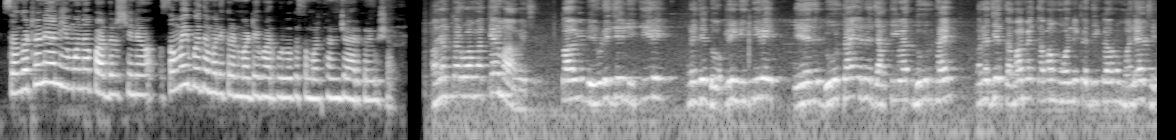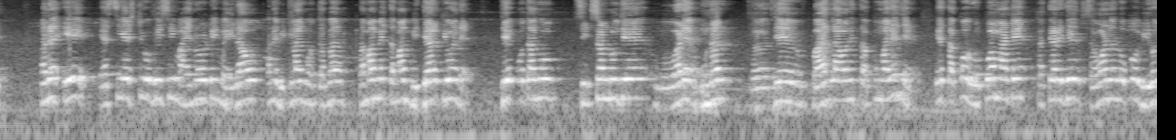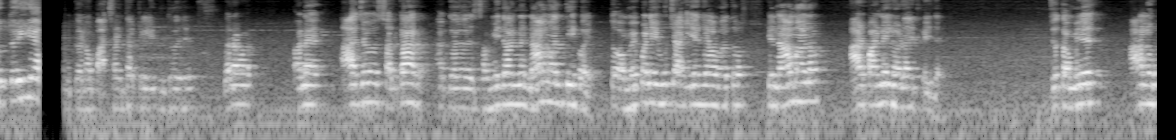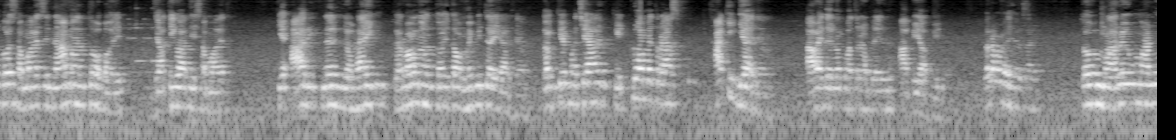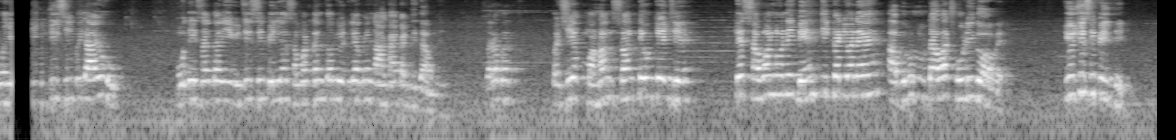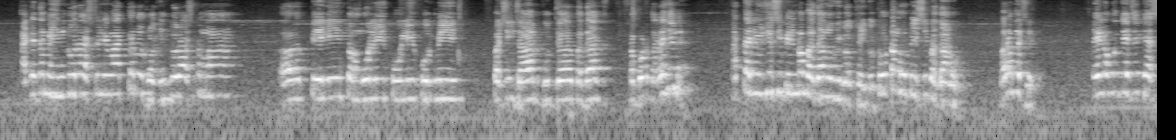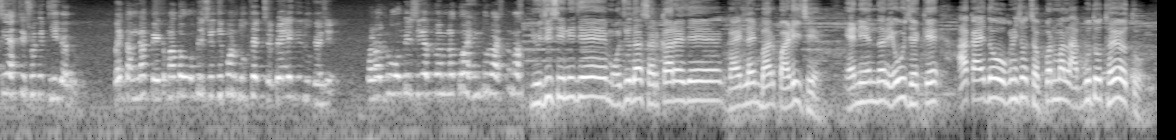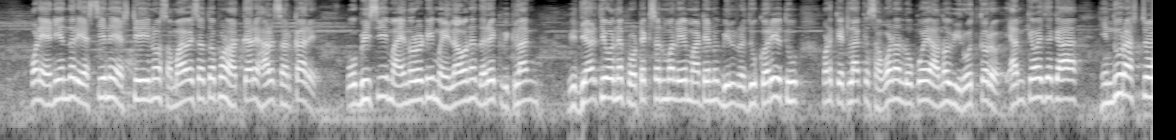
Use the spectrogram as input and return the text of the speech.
સંગઠને આ નિયમોના પારદર્શી અને સમયબદ્ધ અમલીકરણ માટે ભારપૂર્વક સમર્થન જાહેર કર્યું છે. આનંદ કરવામાં કેમ આવે છે? તો આવી બેવડી જે નીતિ રહી અને જે ડોગલી નીતિ રહી, એ દૂર થાય અને જાતિવાદ દૂર થાય અને જે તમામે તમામ મૌલિક અધિકારો મળ્યા છે અને એ એસસી, એસટી, ઓબીસી, માઇનોરિટી મહિલાઓ અને વિકલાંગો, તમા- તમામે તમામ વિદ્યાર્થીઓને જે પોતાનું શિક્ષણનું જે વડે હુનર જે બહાર લાવવાની તક મળે છે, એ તકો રોકવા માટે અત્યારે જે સવર્ણ લોકો વિરોધ કરી રહ્યા ઘણો પાછળ ધકેલી દીધો છે. બરાબર? અને આ જો સરકાર સંવિધાનને ના માનતી હોય, તો અમે પણ એવું ચાહીએ જ હતો કે ના માનો, આર પારની લડાઈ થઈ જાય. જો તમે આ લોકો સમાજ ના માનતો હોય, જાતિવાદી સમાજ કે આ રીતને લડાઈ કરવા માંગતો હોય તો અમે બી તૈયાર છે. કેમ કે પછી આ કેટલો અમે ત્રાસ થાકી ગયા છે આવેદનો પત્ર આપણે આપી આપી બરાબર છે સાહેબ? તો મારું એવું માનવું છે યુજીસી બિલ આવ્યું. મોદી સરકારે યુજીસી બિલને સમર્થન કર્યું એટલે અમે નાકા કરી દીધા અમને. બરાબર? પછી એક મહાન સંત એવું કહે છે કે સવર્ણોની બેન દીકરીઓને આબરૂ લૂંટાવા છોડી દો હવે. યુજીસી બિલથી. આજે તમે હિન્દુ રાષ્ટ્રની વાત કરો છો. હિન્દુ રાષ્ટ્રમાં પેલી, તંબોલી, કોલી, કુર્મી, પછી જાટ ગુજ્જર બધા સપોર્ટ કરે છે ને? અત્યારે યુજીસી બિલમાં બધાનો વિરોધ થઈ ગયો. ટોટલ ઓબીસી બધાનો. બરાબર છે? એ લોકો કહે છે કે એસસી એસટી સુધી ઠીક હતું. ભાઈ, તમને પેટમાં તો ઓબીસીથી પણ દુખે જ છે. પહેલેથી દુખે છે. યુજીસીની જે મોજૂદા સરકારે જે ગાઈડલાઈન બહાર પાડી છે, એની અંદર એવું છે કે આ કાયદો ઓગણીસો છપ્પનમાં લાગુ તો થયો હતો. પણ એની અંદર એસસી અને એસટીનો સમાવેશ હતો, પણ અત્યારે હાલ સરકારે ઓબીસી માઇનોરિટી મહિલાઓને દરેક વિકલાંગ વિદ્યાર્થીઓને પ્રોટેક્શન મળે એ માટેનું બિલ રજૂ કર્યું હતું. પણ કેટલાક સવર્ણ લોકોએ આનો વિરોધ કર્યો. એમ કહેવાય છે કે આ હિન્દુ રાષ્ટ્ર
